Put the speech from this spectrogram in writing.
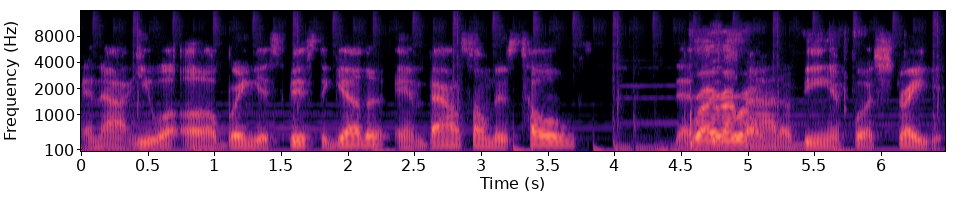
and now he will uh bring his fists together and bounce on his toes. That's Right, right, right. sign of being frustrated.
